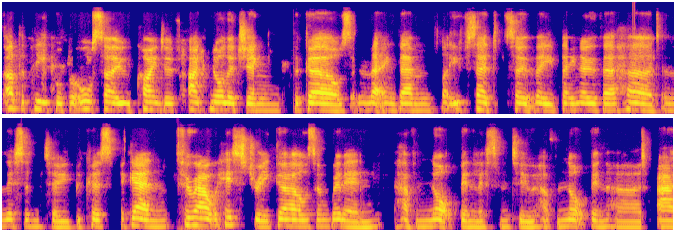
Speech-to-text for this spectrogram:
other people, but also kind of acknowledging the girls and letting them, like you've said, so they they know they're heard and listened to. Because again, throughout history, girls and women have not been listened to, have not been heard, and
